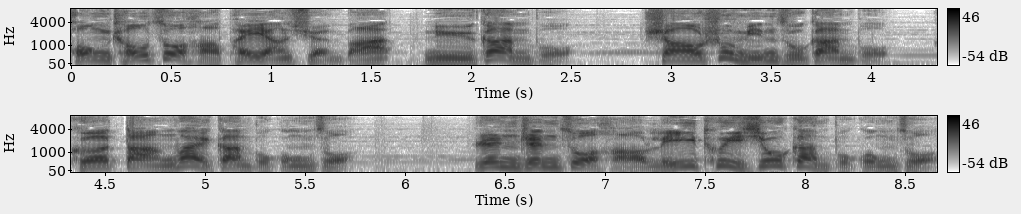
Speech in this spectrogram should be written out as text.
统筹做好培养选拔女干部、少数民族干部和党外干部工作，认真做好离退休干部工作。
